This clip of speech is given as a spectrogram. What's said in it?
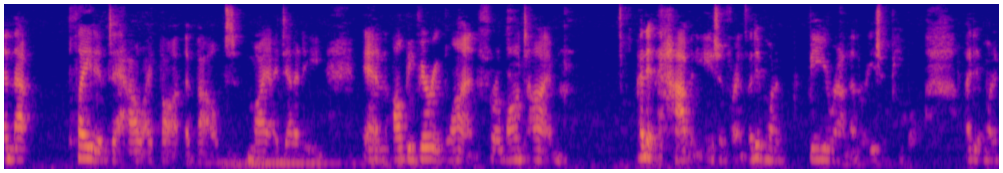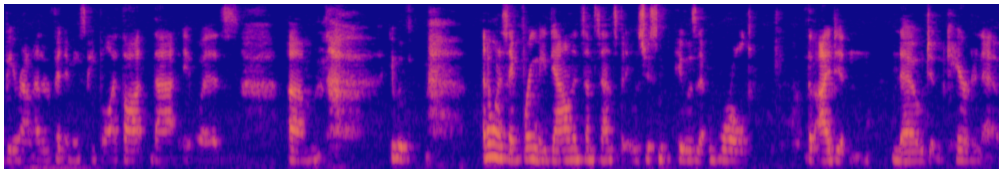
and that played into how I thought about my identity. And I'll be very blunt. For a long time, I didn't have any Asian friends. I didn't want to be around other Asian people. I didn't want to be around other Vietnamese people. I thought that it was, um, it would, I don't want to say bring me down in some sense, but it was just, it was a world that I didn't know, didn't care to know.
